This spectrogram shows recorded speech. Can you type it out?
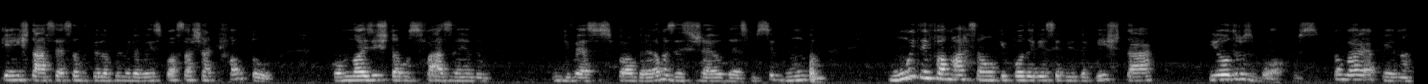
quem está acessando pela primeira vez possa achar que faltou. Como nós estamos fazendo em diversos programas, esse já é o décimo segundo, muita informação que poderia ser dita aqui está em outros blocos. Então, vale a pena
